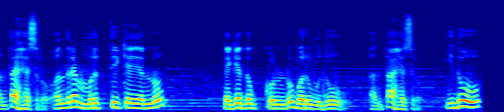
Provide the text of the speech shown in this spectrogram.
ಅಂತ ಹೆಸರು. ಅಂದರೆ ಮೃತ್ತಿಕೆಯನ್ನು ತೆಗೆದುಕೊಂಡು ಬರುವುದು ಅಂತ ಹೆಸರು. ಇದು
